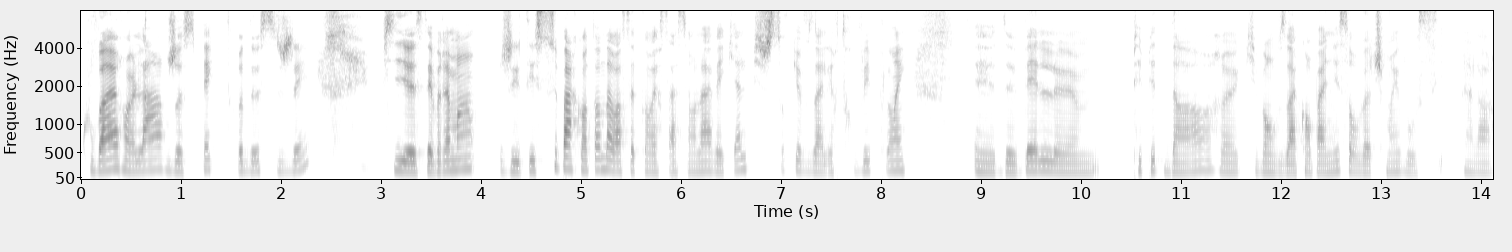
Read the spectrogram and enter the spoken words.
couvert un large spectre de sujets. Puis c'était vraiment, j'ai été super contente d'avoir cette conversation-là avec elle, puis je suis sûre que vous allez retrouver plein de belles pépites d'or qui vont vous accompagner sur votre chemin vous aussi. Alors,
